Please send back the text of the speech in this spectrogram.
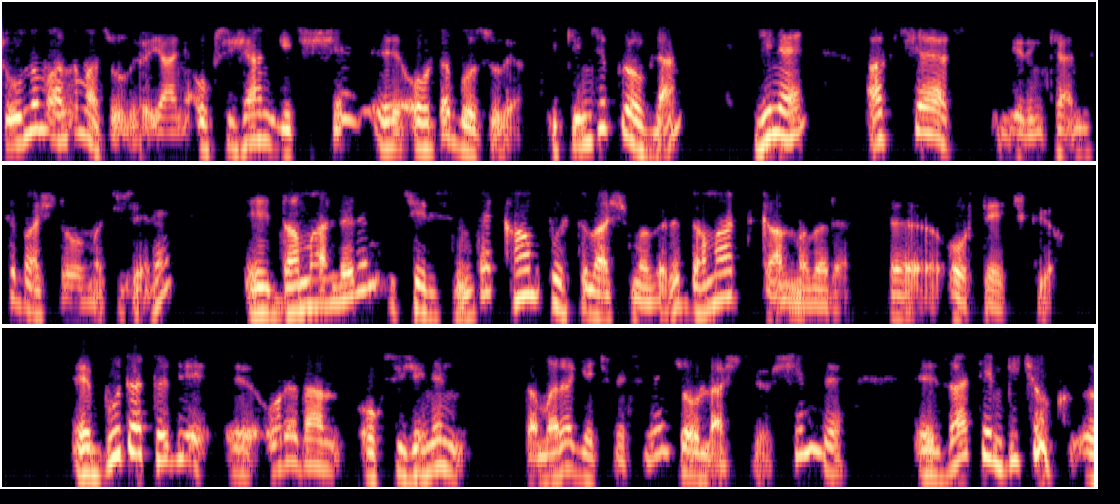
solunum alamaz oluyor. Yani oksijen geçişi e, orada bozuluyor. İkinci problem yine akciğerin kendisi başta olmak üzere e, damarların içerisinde kan pıhtılaşmaları, damar tıkanmaları e, ortaya çıkıyor. E, bu da tabii e, oradan oksijenin damara geçmesini zorlaştırıyor. Şimdi e, zaten birçok e,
